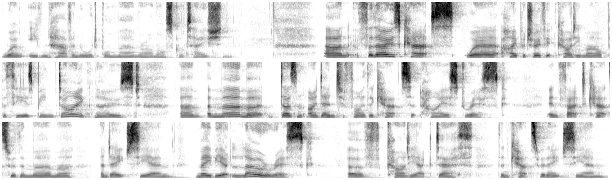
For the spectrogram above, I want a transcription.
won't even have an audible murmur on auscultation. And for those cats where hypertrophic cardiomyopathy has been diagnosed, um, a murmur doesn't identify the cats at highest risk. In fact, cats with a murmur and HCM may be at lower risk of cardiac death than cats with HCM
